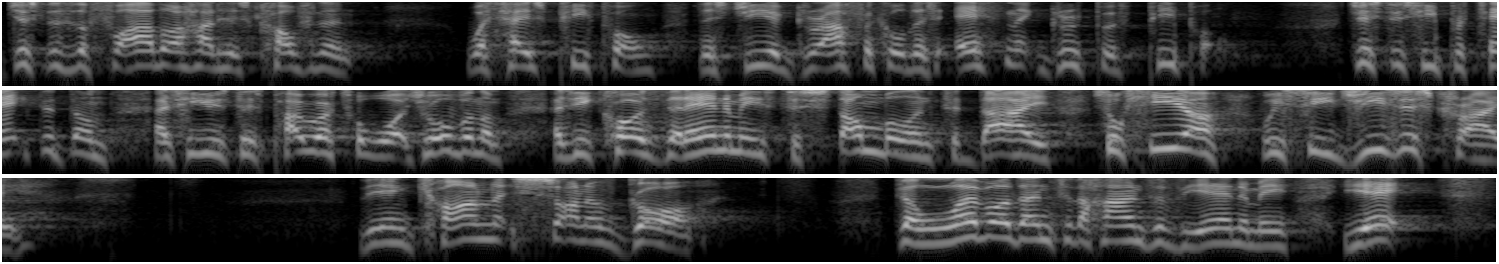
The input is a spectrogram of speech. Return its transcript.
Just as the Father had his covenant with his people, this geographical, this ethnic group of people. Just as he protected them, as he used his power to watch over them, as he caused their enemies to stumble and to die. So here we see Jesus Christ, the incarnate Son of God, delivered into the hands of the enemy, yet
